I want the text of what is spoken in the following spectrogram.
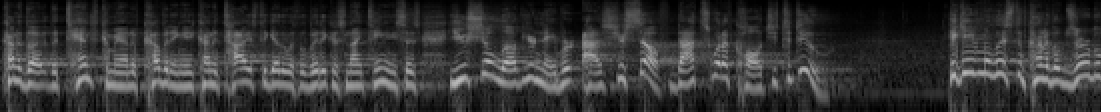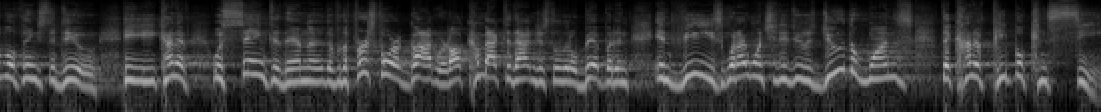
kind of the, the 10th command of coveting, and he kind of ties together with Leviticus 19, and he says, You shall love your neighbor as yourself. That's what I've called you to do. He gave them a list of kind of observable things to do. He, he kind of was saying to them, the, the, the, first four are Godward. I'll come back to that in just a little bit. But in, in these, what I want you to do is do the ones that kind of people can see.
